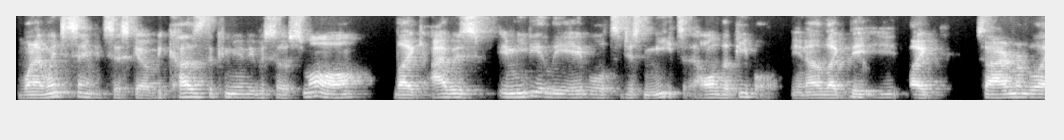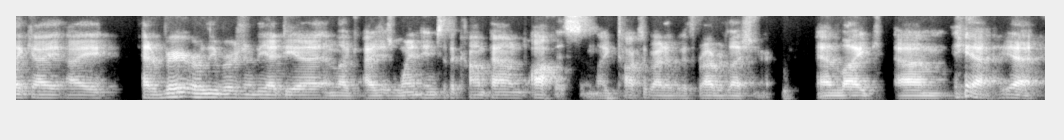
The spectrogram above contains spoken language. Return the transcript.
when I went to San Francisco, because the community was so small, like I was immediately able to just meet all the people, you know, like the like so I remember like I I had a very early version of the idea and like I just went into the compound office and like talked about it with Robert Leshner. And like um yeah, yeah.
